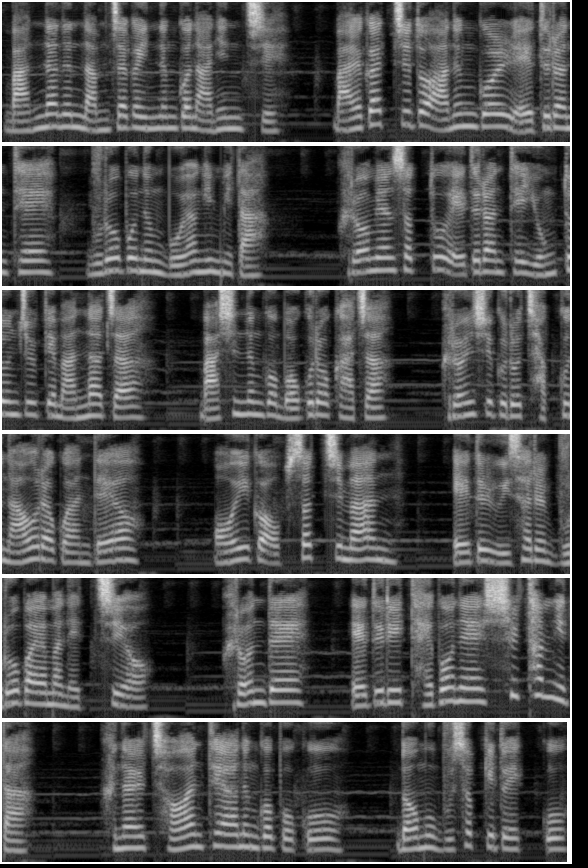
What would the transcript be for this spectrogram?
만나는 남자가 있는 건 아닌지, 말 같지도 않은 걸 애들한테 물어보는 모양입니다. 그러면서 또 애들한테 용돈 줄게 만나자, 맛있는 거 먹으러 가자, 그런 식으로 자꾸 나오라고 한대요. 어이가 없었지만 애들 의사를 물어봐야만 했지요. 그런데 애들이 대번에 싫답니다. 그날 저한테 하는 거 보고 너무 무섭기도 했고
